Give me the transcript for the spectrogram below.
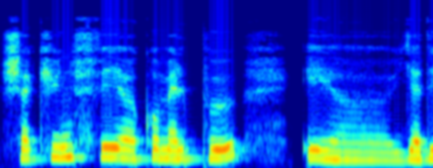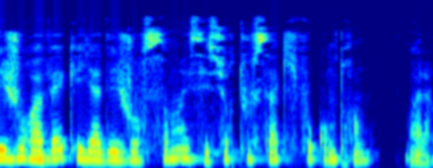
chacune fait euh, comme elle peut. Et euh, il y a des jours avec et il y a des jours sans. Et c'est surtout ça qu'il faut comprendre. Voilà.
